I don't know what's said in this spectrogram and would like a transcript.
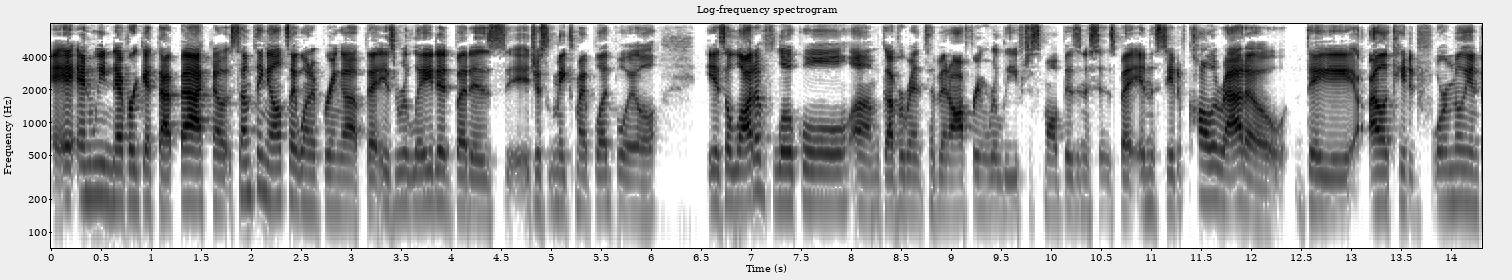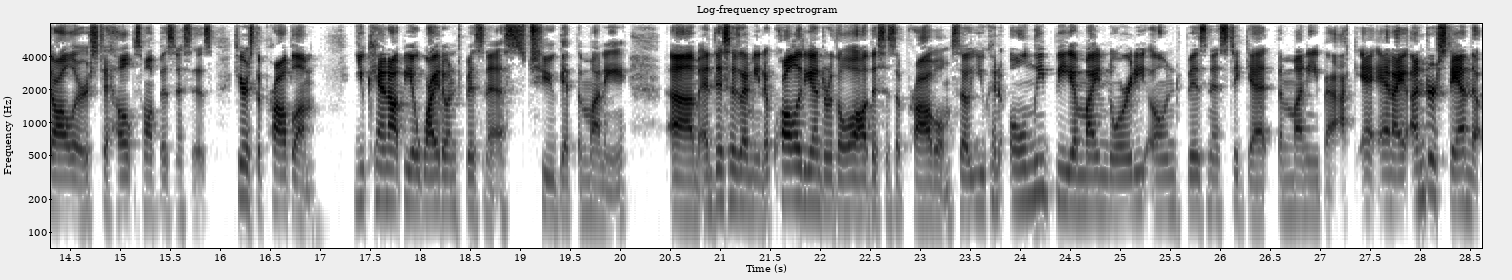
And we never get that back. Now, something else I want to bring up that is related, but is, it just makes my blood boil is a lot of local um, governments have been offering relief to small businesses. But in the state of Colorado, they allocated $4 million to help small businesses. Here's the problem you cannot be a white owned business to get the money. Um, and this is, I mean, equality under the law, this is a problem. So you can only be a minority owned business to get the money back. And, and, I understand that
